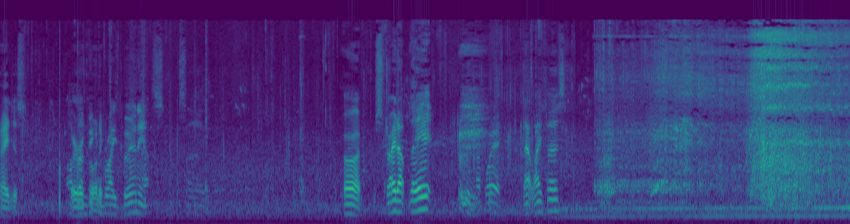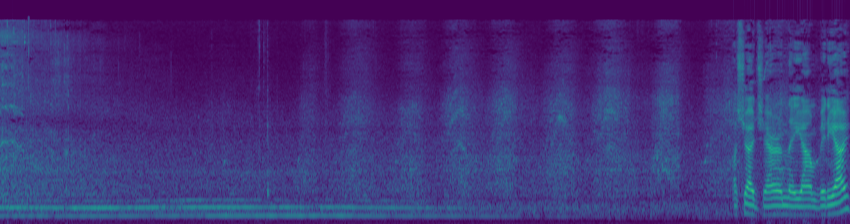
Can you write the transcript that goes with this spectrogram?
ages. I've We're recording. Bray's burnouts. So, Alright, straight up there. up where? That way first. I showed Sharon the um, video.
